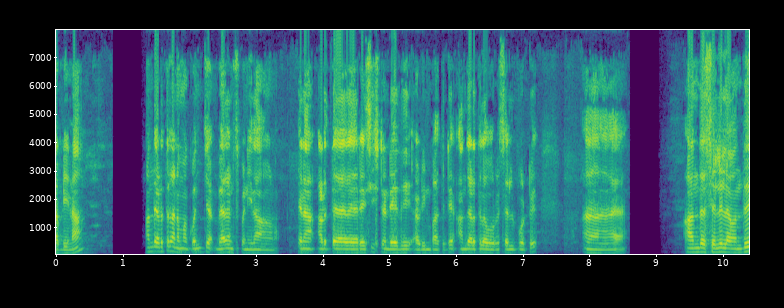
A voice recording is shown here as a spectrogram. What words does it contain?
அப்படின்னா அந்த இடத்துல நம்ம கொஞ்சம் பேலன்ஸ் பண்ணி தான் ஆகணும். ஏன்னா அடுத்த ரெசிஸ்டன்ட் எது அப்படின்னு பார்த்துட்டு அந்த இடத்துல ஒரு செல் போட்டு அந்த செல்லில் வந்து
